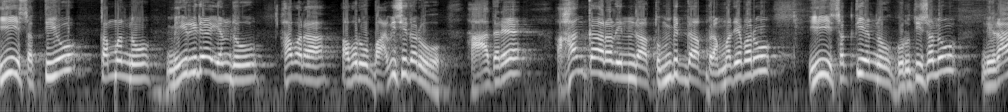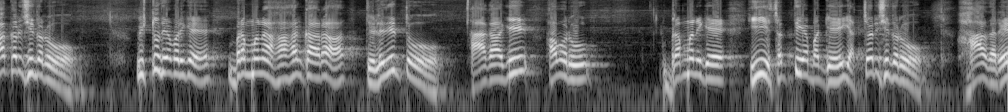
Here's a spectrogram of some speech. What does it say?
ಈ ಶಕ್ತಿಯು ತಮ್ಮನ್ನು ಮೀರಿದೆ ಎಂದು ಅವರ ಅವರು ಭಾವಿಸಿದರು. ಆದರೆ ಅಹಂಕಾರದಿಂದ ತುಂಬಿದ್ದ ಬ್ರಹ್ಮದೇವರು ಈ ಶಕ್ತಿಯನ್ನು ಗುರುತಿಸಲು ನಿರಾಕರಿಸಿದರು. ವಿಷ್ಣುದೇವರಿಗೆ ಬ್ರಹ್ಮನ ಅಹಂಕಾರ ತಿಳಿದಿತ್ತು. ಹಾಗಾಗಿ ಅವರು ಬ್ರಹ್ಮನಿಗೆ ಈ ಶಕ್ತಿಯ ಬಗ್ಗೆ ಎಚ್ಚರಿಸಿದರು. ಆದರೆ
